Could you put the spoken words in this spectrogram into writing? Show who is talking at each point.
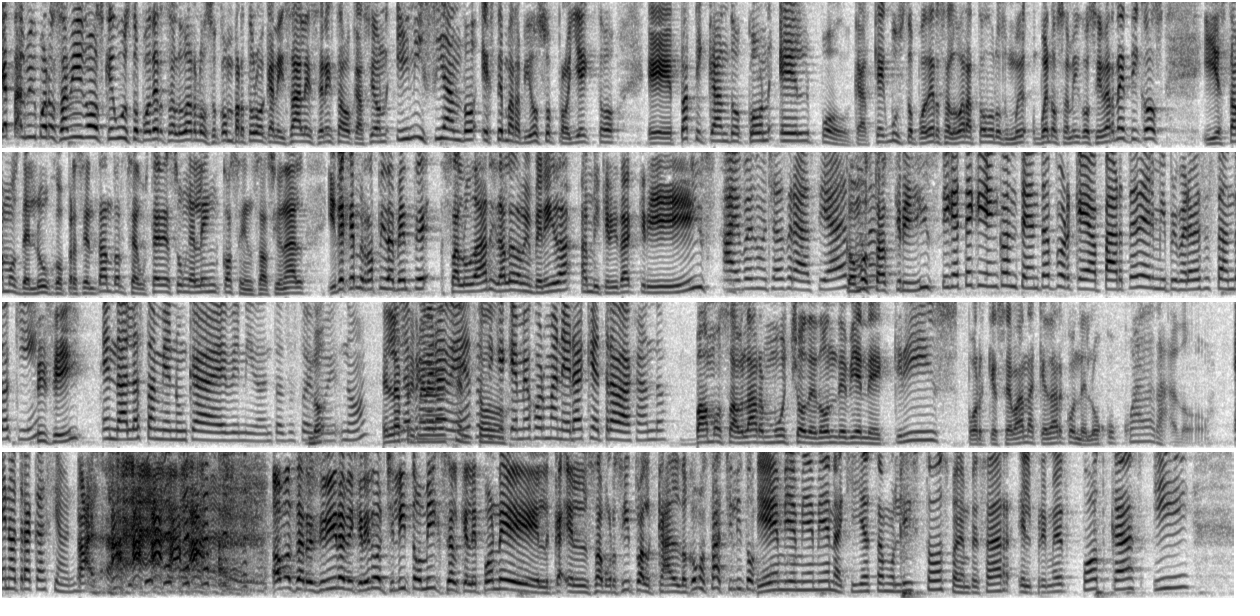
Speaker 1: ¿Qué tal mis buenos amigos? Qué gusto poder saludarlos, su compa Arturo Canizales, en esta ocasión iniciando este maravilloso proyecto, eh, platicando con el podcast. Qué gusto poder saludar a todos los buenos amigos cibernéticos y estamos de lujo presentándoles a ustedes un elenco sensacional. Y déjenme rápidamente saludar y darle la bienvenida a mi querida Cris.
Speaker 2: Ay, pues muchas gracias.
Speaker 1: ¿Cómo
Speaker 2: Una-
Speaker 1: estás, Cris?
Speaker 2: Fíjate que bien contenta porque aparte de mi primera vez estando aquí,
Speaker 1: Sí, sí.
Speaker 2: en Dallas también nunca he venido, entonces estoy
Speaker 1: ¿No?
Speaker 2: muy, ¿no?
Speaker 3: Es la primera vez en
Speaker 2: así
Speaker 3: todo.
Speaker 2: que qué mejor manera que trabajando.
Speaker 1: Vamos a hablar mucho de dónde viene Cris, porque se van a quedar con el ojo cuadrado.
Speaker 2: En otra ocasión.
Speaker 1: Vamos a recibir a mi querido Chilito Mix, el que le pone el, saborcito al caldo. ¿Cómo está, Chilito?
Speaker 3: Bien, bien, bien, bien. Aquí ya estamos listos para empezar el primer podcast y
